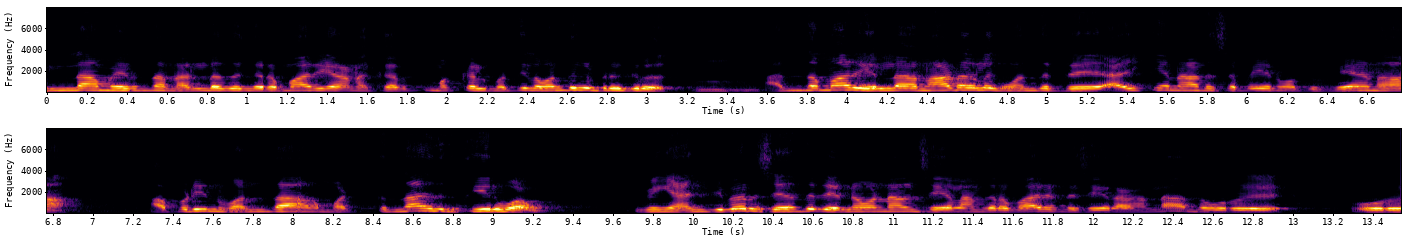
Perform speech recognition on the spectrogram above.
இல்லாமல் இருந்தால் நல்லதுங்கிற மாதிரியான கருத்து மக்கள் மத்தியில் ம், ம். அந்த மாதிரி எல்லா நாடுகளுக்கும் வந்துட்டு ஐக்கிய நாடு சபையை நமக்கு வேணாம் அப்படின்னு வந்தால் மட்டும்தான் இதுக்கு தீர்வாகும் இவங்க அஞ்சு பேர் சேர்ந்துட்டு என்ன வேணாலும் செய்யலாங்கிற மாதிரி என்ன செய்கிறாங்கன்னா அந்த ஒரு ஒரு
